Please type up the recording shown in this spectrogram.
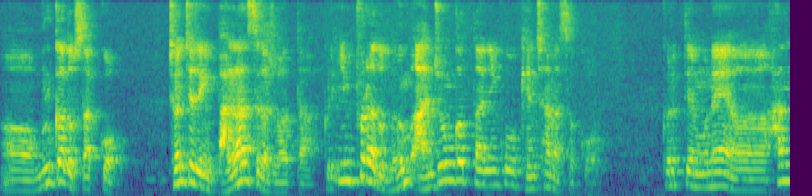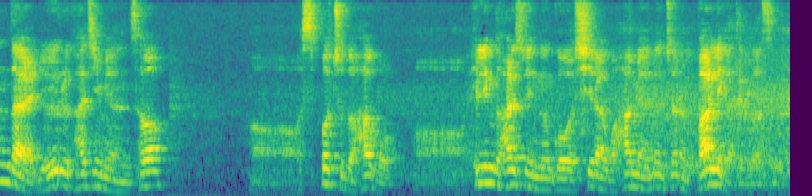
어, 물가도 쌌고 전체적인 밸런스가 좋았다. 그리고 인프라도 너무 안 좋은 것도 아니고 괜찮았었고 그렇기 때문에 어, 한 달 여유를 가지면서 어, 스포츠도 하고 어, 힐링도 할 수 있는 곳이라고 하면은 저는 발리가 될 것 같습니다.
